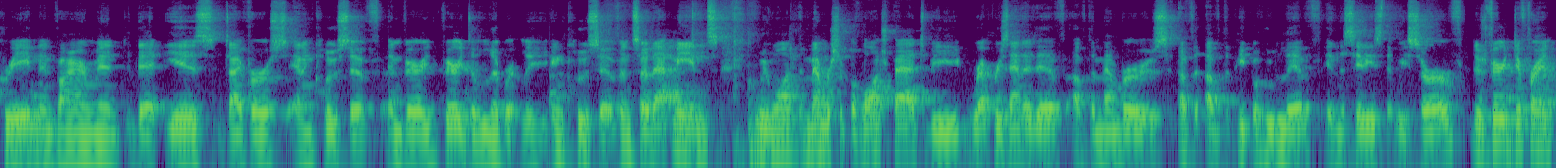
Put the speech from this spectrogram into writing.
create an environment that is diverse and inclusive and very, very deliberately inclusive. And so that means we want the membership of Launchpad to be representative of the members of, of the people who live in the cities that we serve. There's very different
